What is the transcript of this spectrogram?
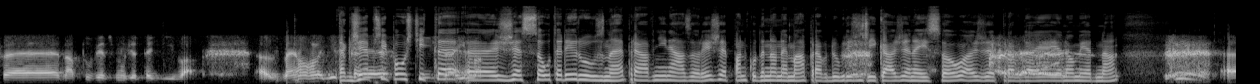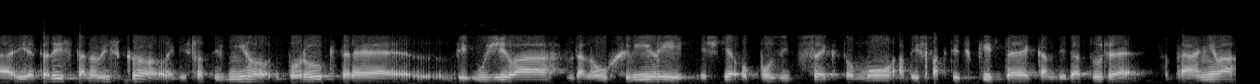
se na tu věc můžete dívat. Z mého hlediska Takže připouštíte, eh, že jsou tedy různé právní názory, že pan Kudrna nemá pravdu, když říká, že nejsou a že pravda je jenom jedna? Je tady stanovisko legislativního odboru, které využila v danou chvíli ještě opozice k tomu, aby fakticky té kandidatuře zabránila.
